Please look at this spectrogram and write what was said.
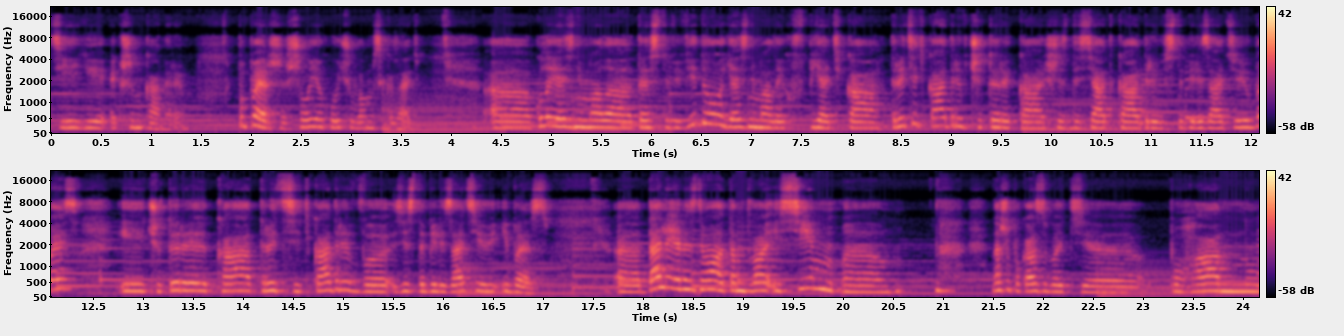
цієї екшн камери. По-перше, що я хочу вам сказати. Коли я знімала тестові відео, я знімала їх в 5К 30 кадрів, 4К 60 кадрів з стабілізацією без і 4К 30 кадрів е, зі стабілізацією і без. Е, Далі я не знімала там 2,7. е, Нащо показувати погану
